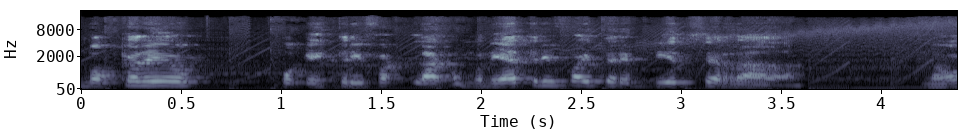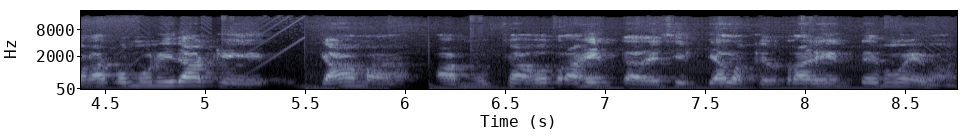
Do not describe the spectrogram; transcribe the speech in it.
no creo, porque la comunidad de Street Fighter es bien cerrada. No es una comunidad que llama a muchas otras gente a decir, ya lo quiero traer gente nueva.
